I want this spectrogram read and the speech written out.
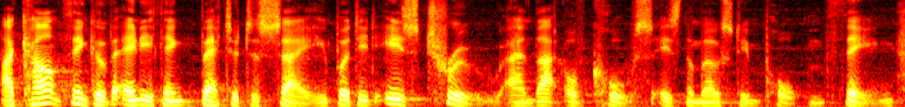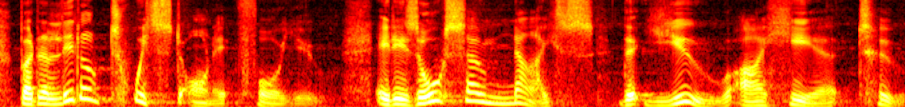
I can't think of anything better to say, but it is true, and that, of course, is the most important thing. But a little twist on it for you. It is also nice that you are here too,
